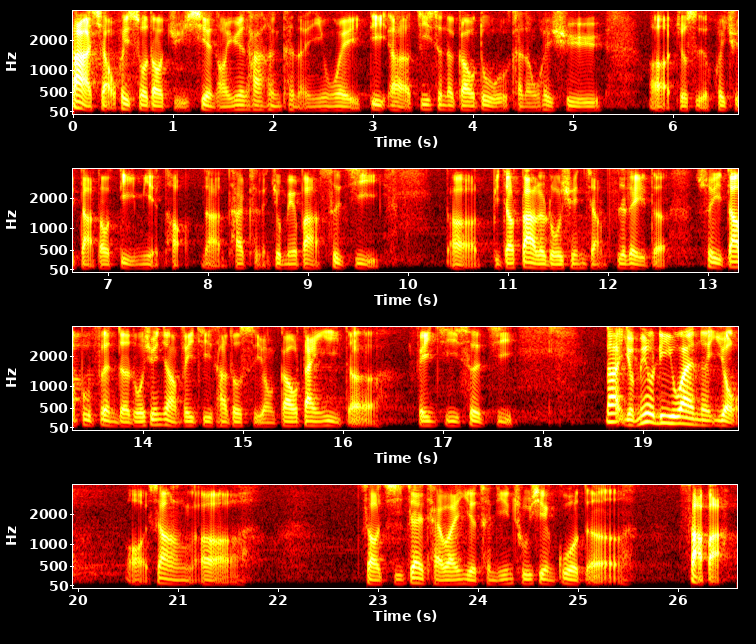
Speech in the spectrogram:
大小会受到局限哦，因为它很可能因为地呃机身的高度可能会去呃就是会去打到地面哈，那它可能就没有办法设计。呃，比较大的螺旋桨之类的，所以大部分的螺旋桨飞机它都使用高单翼的飞机设计。那有没有例外呢？有哦，像呃，早期在台湾也曾经出现过的萨巴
